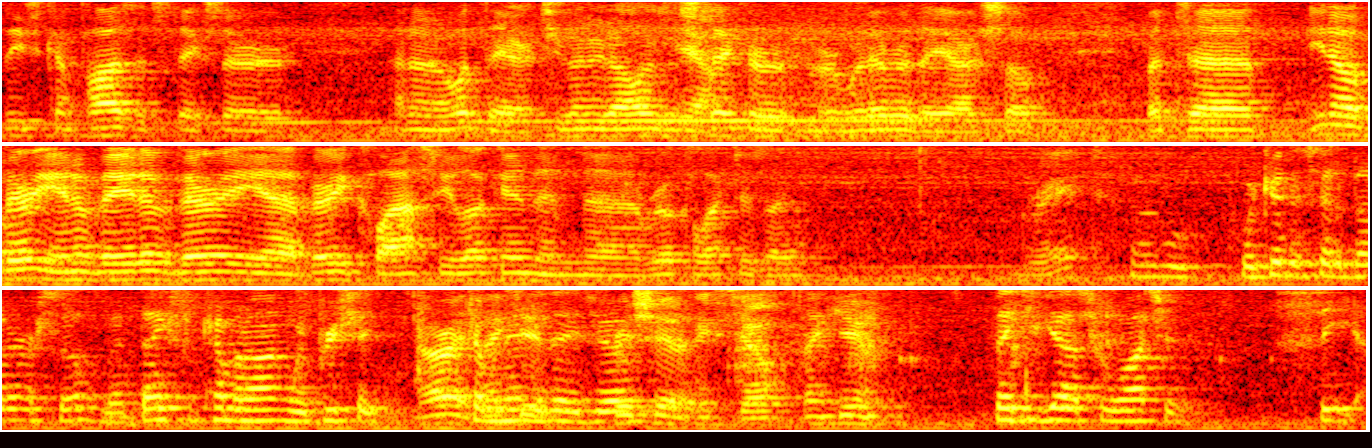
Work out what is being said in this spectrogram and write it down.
these composite sticks are I don't know what they are two hundred dollars a Yeah. stick or, or whatever they are. So. But uh, you know, very innovative, very uh, very classy looking, and uh, real collector's item. Great. Well, We couldn't have said it better ourselves, man. Thanks for coming on. We appreciate All right, coming thank in you. today, Joe. Appreciate it. Thanks, Joe. Thank you. Thank you guys for watching. See ya.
